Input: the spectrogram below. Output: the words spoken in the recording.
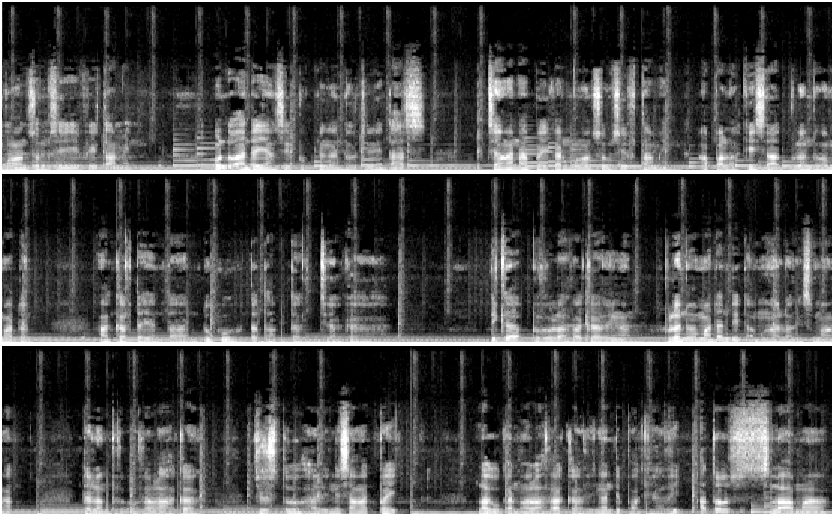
Mengonsumsi vitamin Untuk Anda yang sibuk dengan rutinitas, Jangan abaikan mengonsumsi vitamin, apalagi saat bulan Ramadan, agar daya tahan tubuh tetap terjaga. 3. Berolahraga ringan. Bulan Ramadan tidak menghalangi semangat dalam berolahraga. Justru hal ini sangat baik. Lakukan olahraga ringan di pagi hari atau selama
